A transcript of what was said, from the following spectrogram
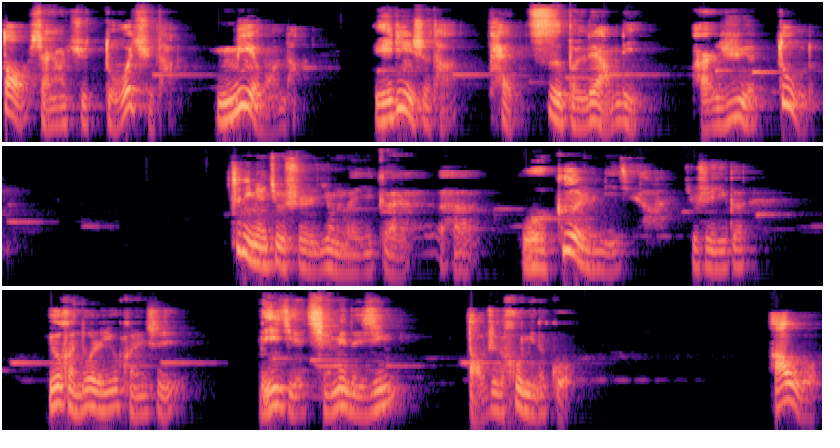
道想要去夺取它、灭亡它，一定是他太自不量力而越度了。这里面就是用了一个呃，我个人理解啊。就是一个，有很多人有可能是理解前面的因导致了后面的果，而我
